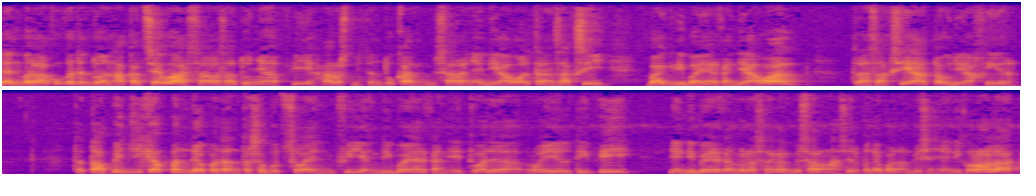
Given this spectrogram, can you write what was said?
dan berlaku ketentuan akad sewa. Salah satunya fee harus ditentukan besarannya di awal transaksi, baik dibayarkan di awal transaksi atau di akhir. Tetapi jika pendapatan tersebut selain fee yang dibayarkan itu ada royalty fee yang dibayarkan berdasarkan besaran hasil pendapatan bisnis yang dikelola,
